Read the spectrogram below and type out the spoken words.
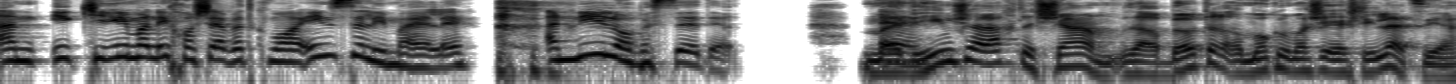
אני, כי אם אני חושבת כמו האינסלים האלה, אני לא בסדר. מדהים שהלכת לשם, זה הרבה יותר עמוק ממה שיש לי להציע.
